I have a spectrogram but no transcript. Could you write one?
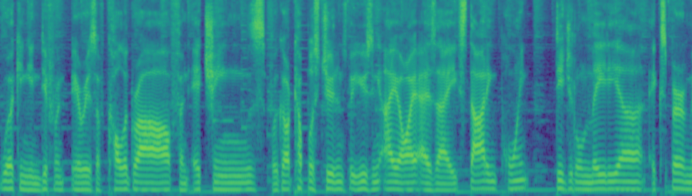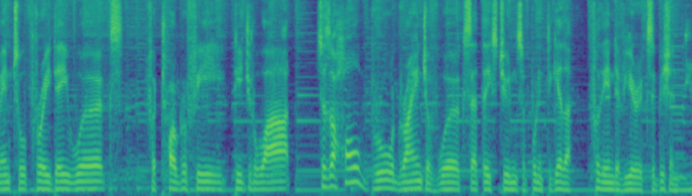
working in different areas of collagraph and etchings. We've got a couple of students who are using AI as a starting point, digital media, experimental 3D works, photography, digital art. So there's a whole broad range of works that these students are putting together for the end of year exhibition.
